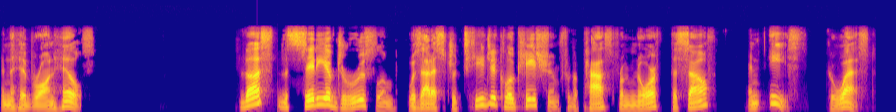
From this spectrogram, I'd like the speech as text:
and the Hebron Hills. Thus, the city of Jerusalem was at a strategic location for the path from north to south and east to west.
